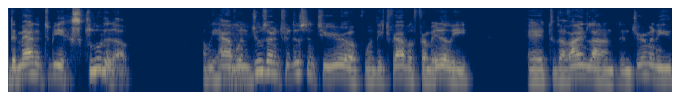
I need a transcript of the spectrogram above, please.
demanded to be excluded of. And we have, mm. when Jews are introduced into Europe, when they travel from Italy uh, to the Rhineland in Germany,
